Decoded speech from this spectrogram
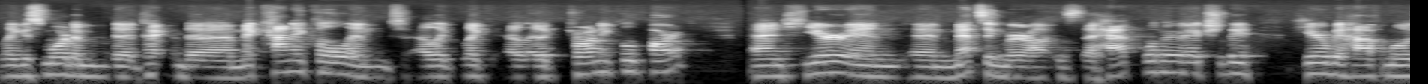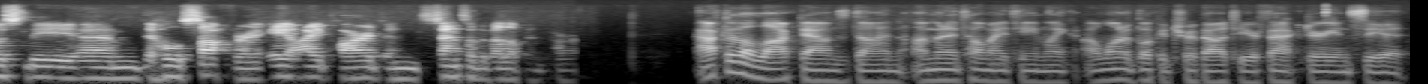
like it's more the the, tech, the mechanical and ele- like electronical part, and here in in Metzingen, where it's the headquarter actually. Here we have mostly um, the whole software, AI part, and sensor development part. After the lockdown's done, I'm gonna tell my team like I want to book a trip out to your factory and see it.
